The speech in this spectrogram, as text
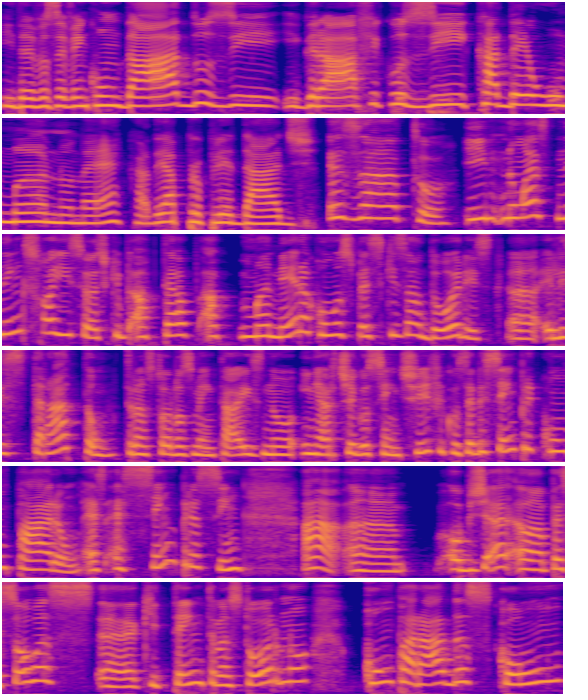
E daí você vem com dados e, e, gráficos e cadê o humano, né? Cadê a propriedade? Exato. E não é nem só isso, eu acho que até a, a maneira como os pesquisadores uh, eles tratam transtornos mentais no, em artigos científicos, eles sempre comparam. É, é sempre assim. Ah, uh, Obje uh, pessoas uh, que têm transtorno comparadas com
